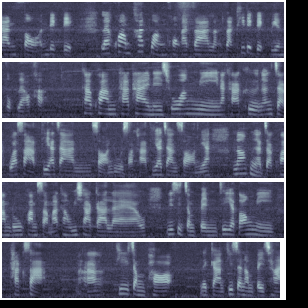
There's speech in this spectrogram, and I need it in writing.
การสอนเด็กๆ และความคาดหวังของอาจารย์หลังจากที่เด็ก ๆ เรียนจบแล้วค่ะค่ะความท้าทายในช่วงนี้นะคะ คือเนื่องจากว่าศาสตร์ที่อาจารย์สอนอยู่สาขาที่อาจารย์สอนเนี่ยนอกเหนือจากความรู้ความสามารถทางวิชาการแล้ว นิสิตจำเป็นที่จะต้องมีทักษะนะคะที่จำเพาะ ในการที่จะนำไปใช้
